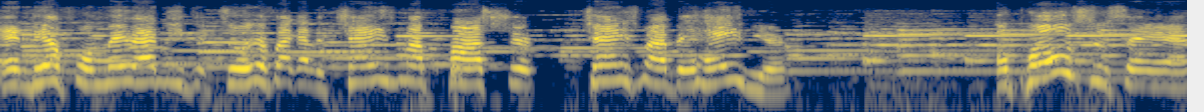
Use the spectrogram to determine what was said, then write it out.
And therefore, maybe I need to, so if I got to change my posture, change my behavior, opposed to saying,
